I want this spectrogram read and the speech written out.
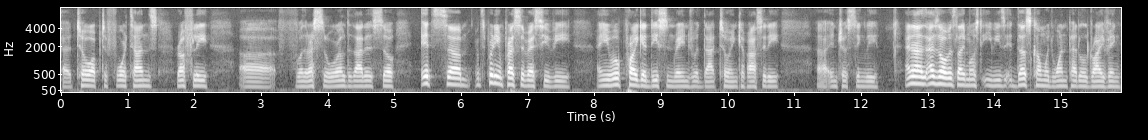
can uh, tow up to four tons roughly uh, for the rest of the world. That is so. It's um, it's pretty impressive SUV, and you will probably get decent range with that towing capacity. Uh, interestingly, and as, as always, like most EVs, it does come with one pedal driving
